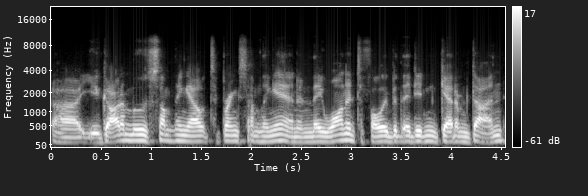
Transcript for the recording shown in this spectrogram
Uh, you got to move something out to bring something in. And they wanted Toffoli, but they didn't get him done.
